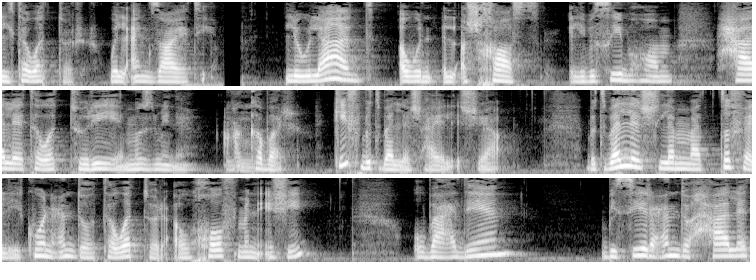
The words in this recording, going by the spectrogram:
التوتر والانكزايتي الأولاد أو الأشخاص اللي بيصيبهم حالة توترية مزمنة على كبر كيف بتبلش هاي الأشياء؟ بتبلش لما الطفل يكون عنده توتر أو خوف من إشي وبعدين بيصير عنده حالة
